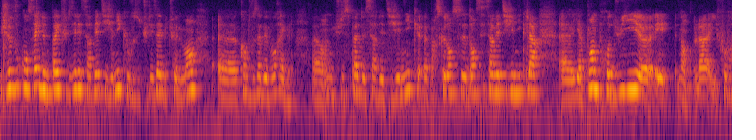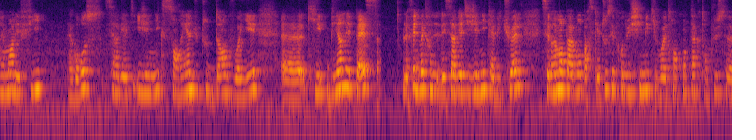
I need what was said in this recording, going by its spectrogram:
je vous conseille de ne pas utiliser les serviettes hygiéniques que vous utilisez habituellement quand vous avez vos règles. on n'utilise pas de serviettes hygiéniques parce que dans, dans ces serviettes hygiéniques là, il y a plein de produits et non, là il faut vraiment les filles la grosse serviette hygiénique sans rien du tout dedans, vous voyez, euh, qui est bien épaisse. Le fait de mettre les serviettes hygiéniques habituelles, c'est vraiment pas bon parce qu'il y a tous ces produits chimiques qui vont être en contact en plus euh,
